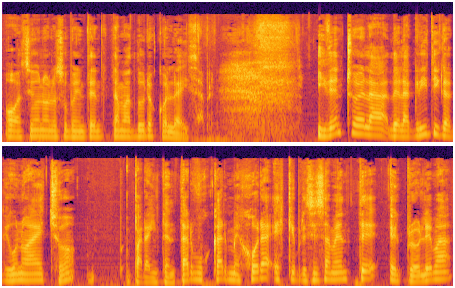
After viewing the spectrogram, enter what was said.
o ha sido uno de los superintendentes más duros con la ISAPRE. Y dentro de la, de la crítica que uno ha hecho para intentar buscar mejora es que precisamente el problema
